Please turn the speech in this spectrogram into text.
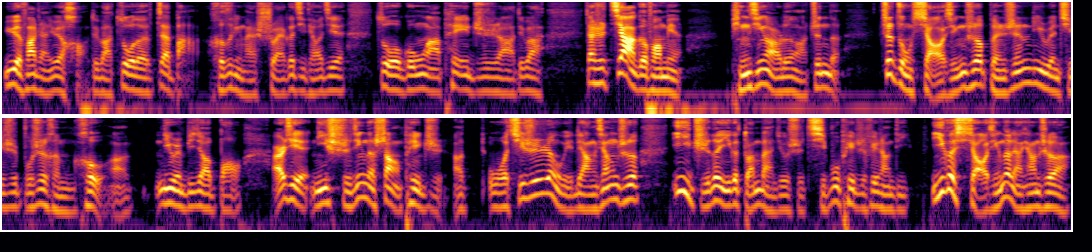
越发展越好，对吧？做的再把合资品牌甩个几条街，做工啊、配置啊，对吧？但是价格方面，平心而论啊，真的这种小型车本身利润其实不是很厚啊。利润比较薄，而且你使劲的上配置啊，我其实认为两厢车一直的一个短板就是起步配置非常低。一个小型的两厢车啊，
